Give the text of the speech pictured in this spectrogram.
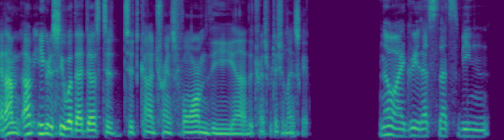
And I'm, I'm eager to see what that does to, to kind of transform the, uh, the transportation landscape. No, I agree. That's that's been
